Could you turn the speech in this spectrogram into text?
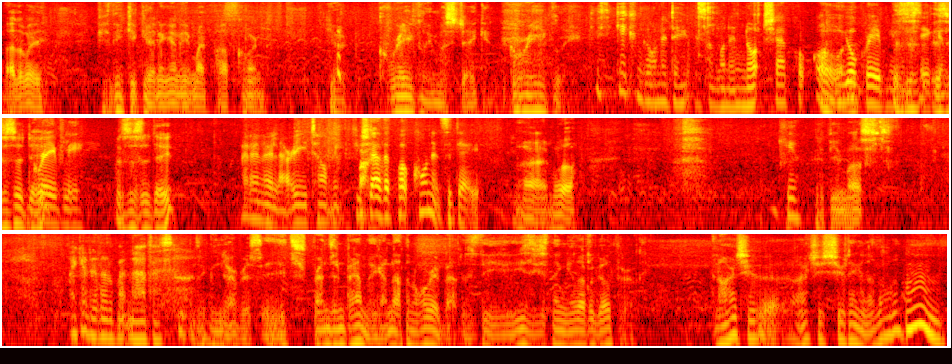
By the way, if you think you're getting any of my popcorn, you're gravely mistaken. Gravely. Do you think you can go on a date with someone and not share popcorn? Oh, You're gravely is this, mistaken. Is this a date? Gravely. Is this a date? I don't know, Larry. You tell me. If you share the popcorn, it's a date. All right, well, Thank you. if you must. I get a little bit nervous. Nervous. It's friends and family. You Got nothing to worry about. It's the easiest thing you'll ever go through. And aren't you, uh, aren't you shooting another one? Mm.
